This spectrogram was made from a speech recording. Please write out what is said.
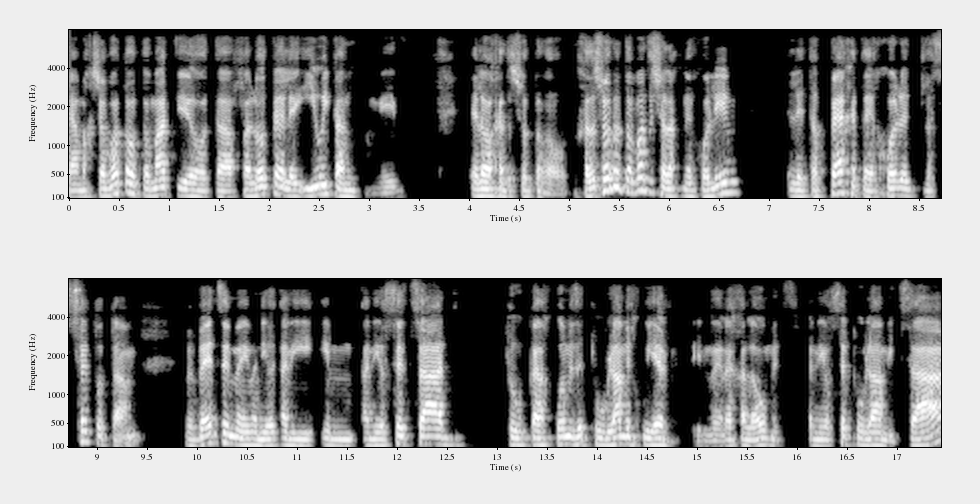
המחשבות האוטומטיות, ההפעלות האלה יהיו איתנו תמיד, אלו החדשות הרעות. החדשות הטובות זה שאנחנו יכולים לטפח את היכולת לשאת אותם, ובעצם אם אני, אני, אם אני עושה צעד, אנחנו קוראים לזה פעולה מחויבת, אם נלך על האומץ, אני עושה פעולה אמיצה,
